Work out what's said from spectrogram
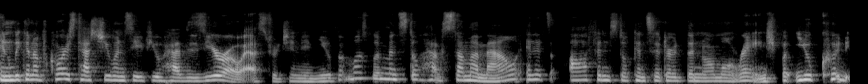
and we can of course test you and see if you have zero estrogen in you but most women still have some amount and it's often still considered the normal range but you could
